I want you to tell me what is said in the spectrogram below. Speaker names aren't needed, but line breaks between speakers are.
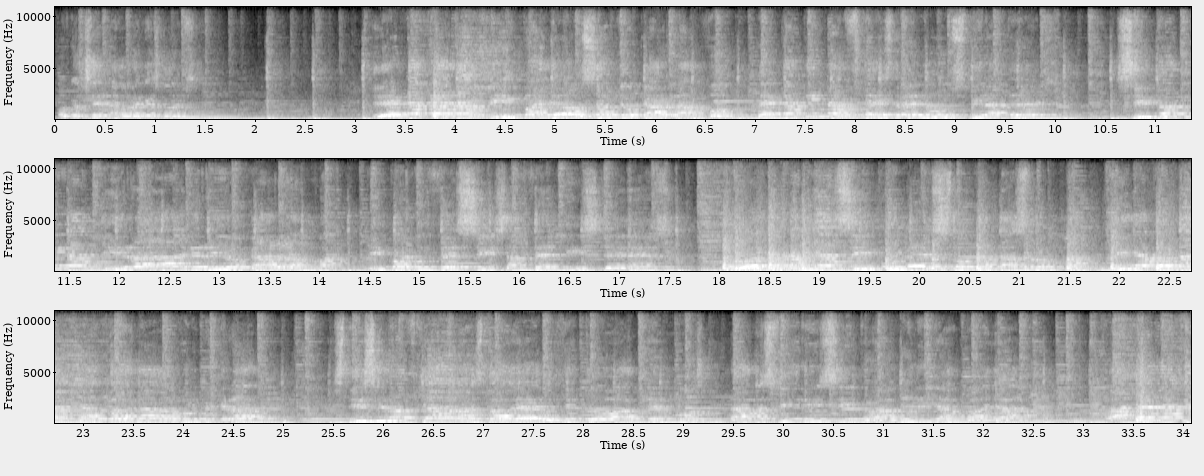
Όποιος ξέρει ένα χοράκι, ας χορέψει. Ένα καράβι παλιό σαν το κάραβο με κάτι ναύτες τρελούς πειρατές. Σηκώνει άγκυρα άγριο κάραμα υπάρχουν θέσεις αν θέλεις γερές. Όταν μοιάζει που λες στο κατάστρωμα χίλια ποτάκια θα ανάβουν μικρά Στη συντροφιά τραγούδια παλιά. Άντε να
